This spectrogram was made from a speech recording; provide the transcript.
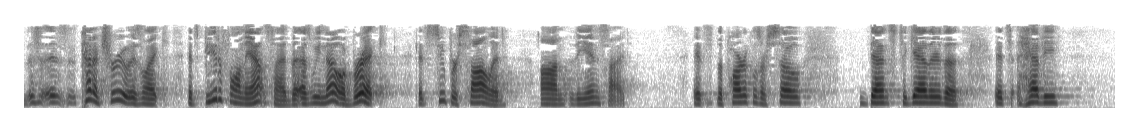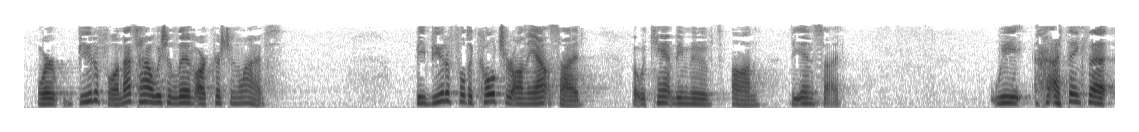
this is kind of true. Is like it's beautiful on the outside, but as we know, a brick it's super solid on the inside. It's the particles are so dense together. The it's heavy. We're beautiful, and that's how we should live our Christian lives. Be beautiful to culture on the outside, but we can't be moved on the inside. We, I think that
